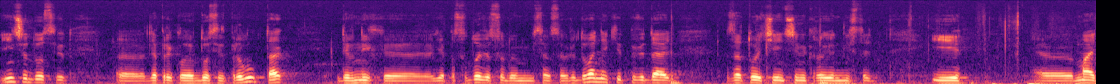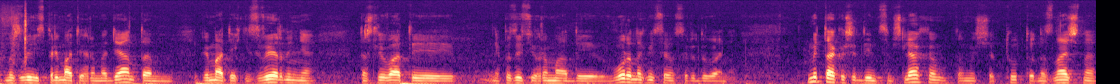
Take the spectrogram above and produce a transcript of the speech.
інший досвід, для прикладу, досвід прилук, так, де в них є посадові особи місцевого самоврядування, які відповідають за той чи інший мікрорайон міста. І е, мають можливість приймати громадян, там, приймати їхні звернення. транслювати позицію громади в органах місцевого самоврядування. Ми також йдемо цим шляхом, тому що тут однозначно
